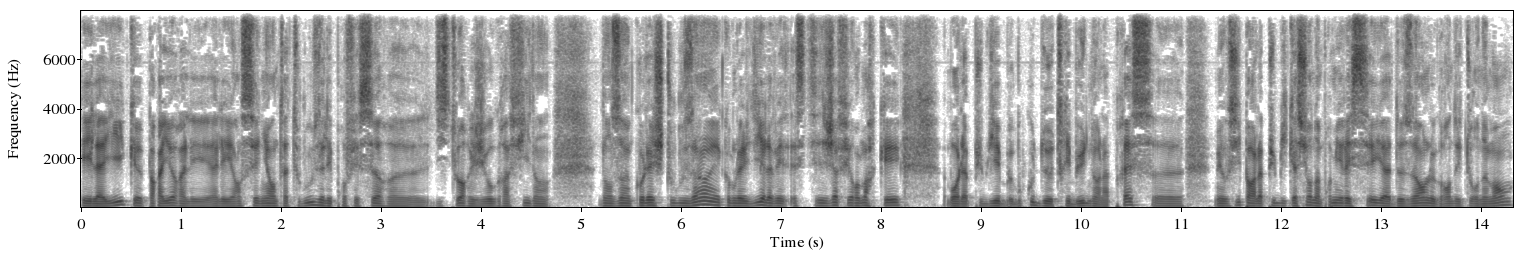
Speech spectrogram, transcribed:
laïque. Par ailleurs, elle est, enseignante à Toulouse. Elle est professeure euh, d'histoire et géographie dans, dans un collège toulousain. Et comme je l'avais dit, elle avait s'était déjà fait remarquer. Bon, elle a publié beaucoup de tribunes dans la presse, euh, mais aussi par la publication d'un premier essai il y a deux ans, Le Grand Détournement,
